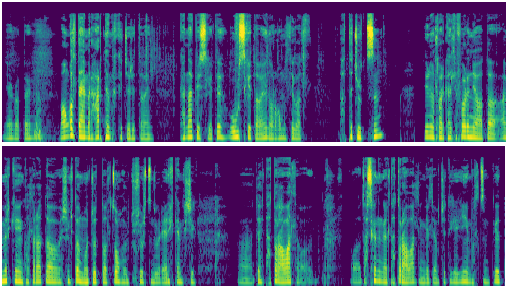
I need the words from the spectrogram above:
яг одоо энэ Монголд амар хар тамхи гэж яриад байгаа энэ канабис гэдэг өвс гэдэг байгаа энэ ургамлыг бол татаж үдсэн. Тэр нь болохоор Калифорни одоо Америкийн Колорадо, Вашингтон мужууд бол 100% зөвшөөрсөн зүгээр арх тамхи шиг тий татвар аваад засаг нь ингээл татвар аваад ингээл явж байгаа яг ийм болцсон. Тэгээд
